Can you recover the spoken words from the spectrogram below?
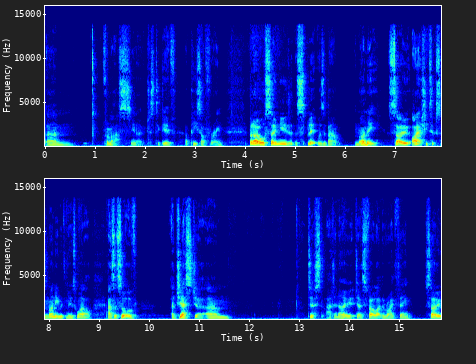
um, from us, you know, just to give a peace offering. But I also knew that the split was about money, so I actually took some money with me as well as a sort of a gesture. Um, just I don't know, it just felt like the right thing. So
